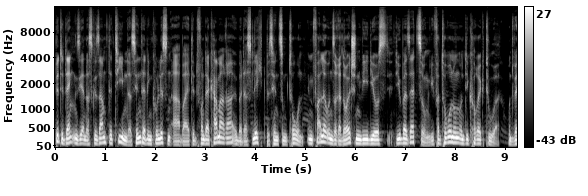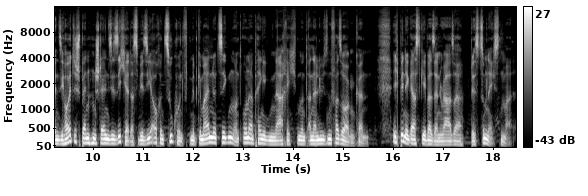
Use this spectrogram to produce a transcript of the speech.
Bitte denken Sie an das gesamte Team, das hinter den Kulissen arbeitet, von der Kamera über das Licht bis hin zum Ton. Im Falle unserer deutschen Videos, die Übersetzung, die Vertonung und die Korrektur. Und wenn Sie heute spenden, stellen Sie sicher, dass wir Sie auch in Zukunft mit gemeinnützigen und unabhängigen Nachrichten und Analysen versorgen können. Ich bin Ihr Gastgeber Zen Raza. Bis zum nächsten Mal.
